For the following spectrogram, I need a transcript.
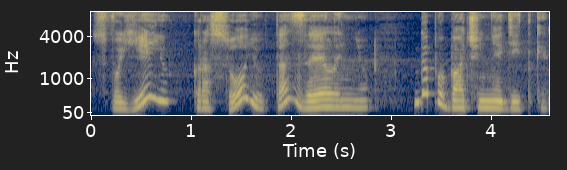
своєю красою та зеленню. До побачення, дітки!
